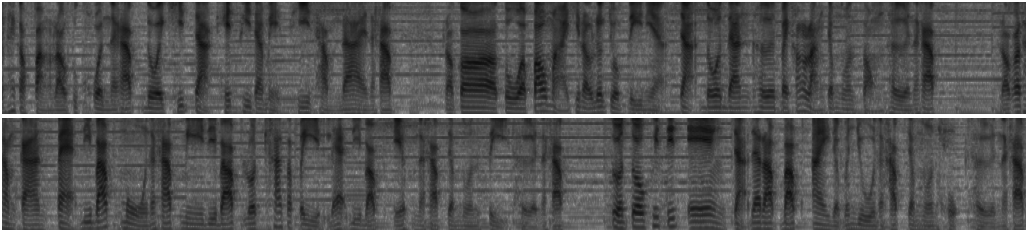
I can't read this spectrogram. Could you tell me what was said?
ฟให้กับฝั่งเราทุกคนนะครับ โดยคิดจาก HP damage ที่ทำได้นะครับ แล้วก็ตัวเป้าหมายที่เราเลือกโจมตีเนี่ยจะโดนดัน turn ไปข้างหลังจำนวน 2 turn นะครับเราก็ทำการแปะ debuff หมู่นะครับมี debuff ลดค่า speed และ debuff F นะครับจำนวน 4 turn นะครับส่วนตัว Quistis เองจะได้รับ buff IW นะครับจำนวน 6 turn นะครับ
